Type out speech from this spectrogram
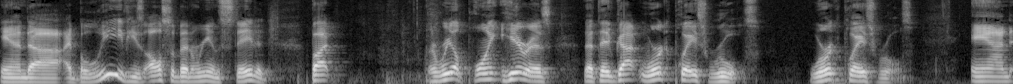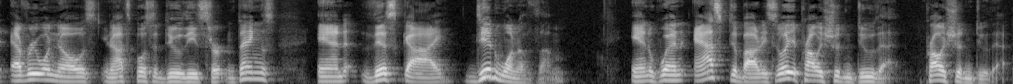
and uh, I believe he's also been reinstated. But the real point here is that they've got workplace rules. Workplace rules. And everyone knows you're not supposed to do these certain things. And this guy did one of them. And when asked about it, he said, Well, you probably shouldn't do that. Probably shouldn't do that.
